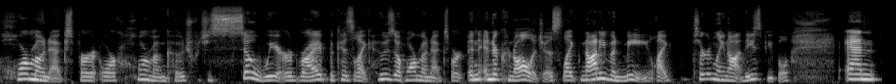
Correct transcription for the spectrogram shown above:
hormone expert or hormone coach, which is so weird, right? Because like who's a hormone expert? An endocrinologist, like not even me, like certainly not these people. And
